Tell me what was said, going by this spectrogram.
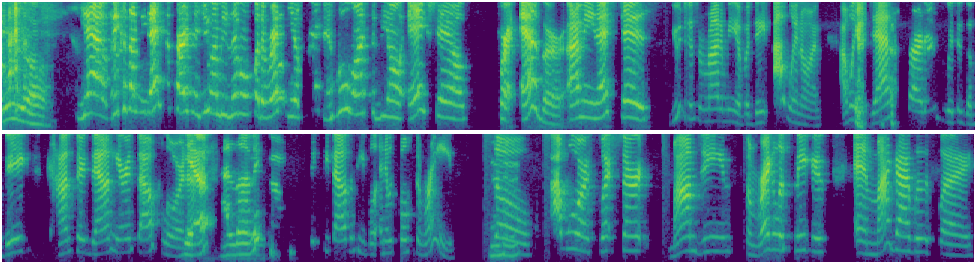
Booyah. Yeah, because I mean that's the person that you're gonna be living with for the rest of your life, and who wants to be on eggshells forever? I mean, that's just You just reminded me of a date I went on. I went to Jazz Gardens, which is a big concert down here in South Florida. yeah, I love it. 60,000 people, and it was supposed to rain. So Mhm. I wore a sweatshirt, mom jeans, some regular sneakers, and my guy was like,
